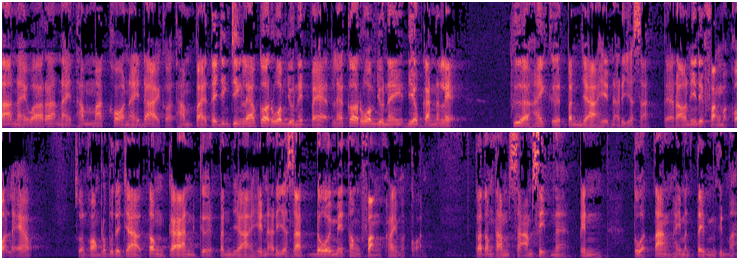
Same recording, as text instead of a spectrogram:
ลาไหนวาระไหนทำมรรคข้อไหนได้ก็ทำไป แต่จริง ๆ แล้วก็รวมอยู่ในแปดและก็รวมอยู่ในเดียวกันนั่นแหละ เพื่อให้เกิดปัญญาเห็นอริยสัจแต่เรานี้ได้ฟังมาก่อนแล้ว ส่วนของพระพุทธเจ้าต้องการเกิดปัญญาเห็นอริยสัจโดยไม่ต้องฟังใครมาก่อน ก็ต้องทำสามสิบนะเป็นตัวตั้งให้มันเต็มขึ้นมา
